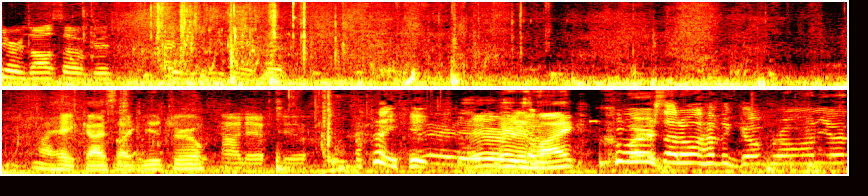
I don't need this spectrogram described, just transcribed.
Procure is also good. I hate guys like you, Drew. I do too. There it is, Mike. Of course, I don't have the GoPro on yet.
